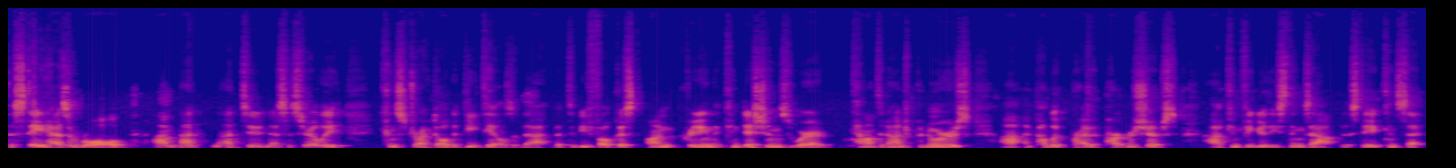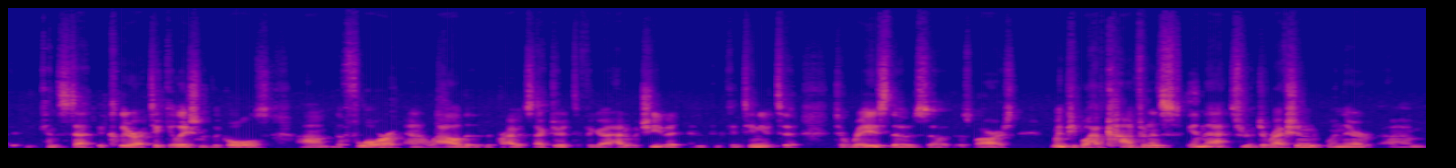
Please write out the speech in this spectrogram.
the state has a role, um, not not to necessarily construct all the details of that, but to be focused on creating the conditions where talented entrepreneurs uh, and public-private partnerships uh, can figure these things out. The state can set can set a clear articulation of the goals, um, the floor, and allow the, the private sector to figure out how to achieve it and, and continue to to raise those uh, those bars. When people have confidence in that sort of direction, when they're um,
